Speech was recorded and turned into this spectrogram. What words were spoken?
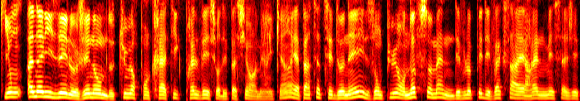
qui ont analysé le génome de tumeurs pancréatiques prélevées sur des patients américains. Et à partir de ces données, ils ont pu en 9 semaines développer des vaccins ARN messagers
